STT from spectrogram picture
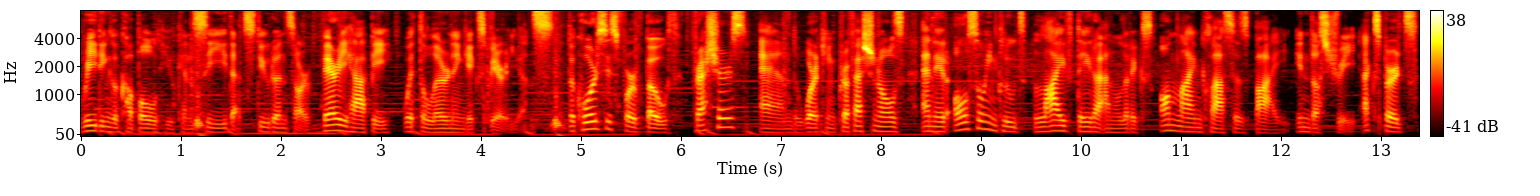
reading a couple, you can see that students are very happy with the learning experience. The course is for both freshers and working professionals, and it also includes live data analytics analytics online classes by industry experts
